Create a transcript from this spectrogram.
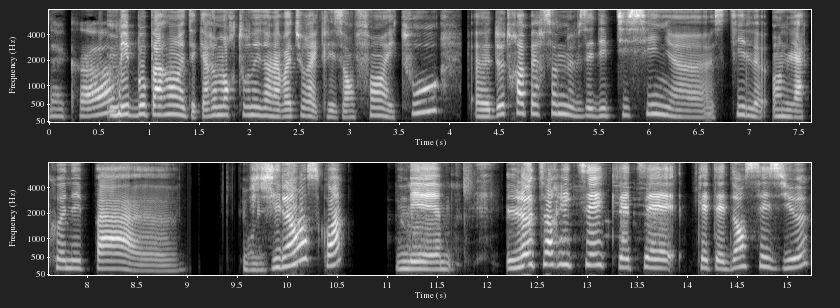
D'accord. Mes beaux-parents étaient carrément retournés dans la voiture avec les enfants et tout. Euh, deux, trois personnes me faisaient des petits signes, euh, style on ne la connaît pas, euh, vigilance, quoi. Mais l'autorité qui était, qui était dans ses yeux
